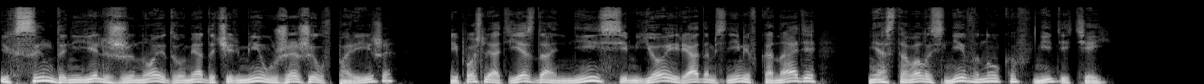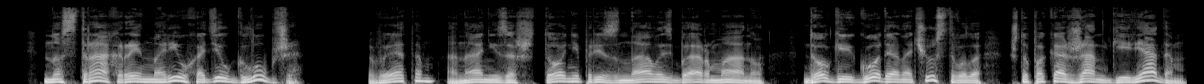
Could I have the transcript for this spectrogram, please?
Их сын Даниэль с женой и двумя дочерьми уже жил в Париже, и после отъезда они с семьей рядом с ними в Канаде не оставалось ни внуков, ни детей. Но страх Рейн-Мари уходил глубже. В этом она ни за что не призналась бы Арману. Долгие годы она чувствовала, что пока Жанги рядом,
